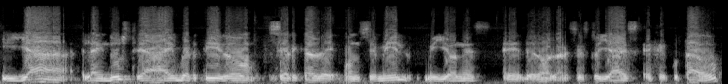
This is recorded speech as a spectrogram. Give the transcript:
y ya la industria ha invertido cerca de 11 mil millones de dólares. Esto ya es ejecutado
